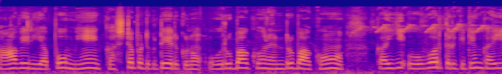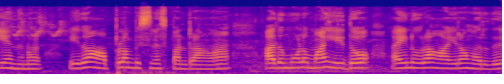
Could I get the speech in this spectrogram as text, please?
காவேரி எப்போவுமே கஷ்டப்பட்டுக்கிட்டே இருக்கணும்? ஒரு ரூபாக்கும் ரெண்டு ரூபாக்கும் கை ஒவ்வொருத்தர்கிட்டையும் கையேந்தணும் ஏதோ அப்பளம் பிஸ்னஸ் பண்ணுறாங்களாம் அது மூலமாக ஏதோ ஐநூறுரூவா ஆயிரம் வருது.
